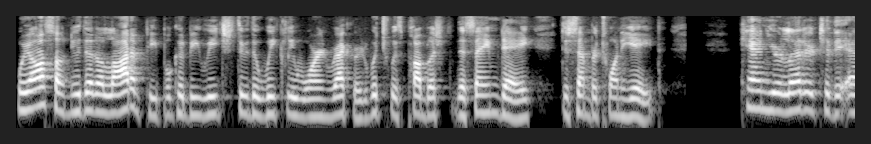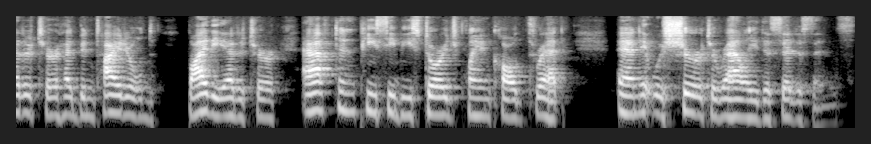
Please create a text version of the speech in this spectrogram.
We also knew that a lot of people could be reached through the weekly Warren Record, which was published the same day, December 28th. Ken, your letter to the editor had been titled by the editor Afton PCB Storage Plan Called Threat, and it was sure to rally the citizens.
